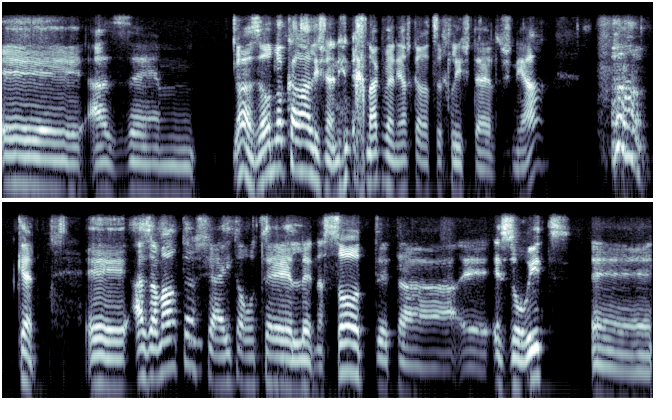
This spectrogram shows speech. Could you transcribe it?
אה, אז אמ, לא, זה עוד לא קרה לי שאני נחנק ואני אשכרה צריך להשתעל. שנייה? כן. אה, אז אמרת שהיית רוצה לנסות את האזורית. אה,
